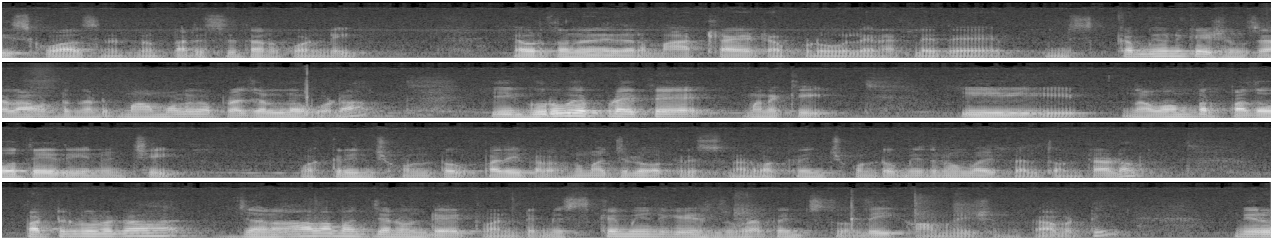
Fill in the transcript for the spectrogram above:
తీసుకోవాల్సినటువంటి పరిస్థితి అనుకోండి. ఎవరితోనైనా ఏదైనా మాట్లాడేటప్పుడు లేనట్లయితే మిస్కమ్యూనికేషన్స్ ఎలా ఉంటుందంటే మామూలుగా ప్రజల్లో కూడా ఈ గురువు ఎప్పుడైతే మనకి ఈ నవంబర్ పదవ తేదీ నుంచి వక్రించుకుంటూ పది పదకొండు మధ్యలో వక్రిస్తున్నాడు వక్రించుకుంటూ మిథునం వైపు వెళ్తుంటాడో పర్టికులర్గా జనాల మధ్యన ఉండేటువంటి మిస్కమ్యూనికేషన్స్ కూడా పెంచుతుంది ఈ కాంబినేషన్. కాబట్టి మీరు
